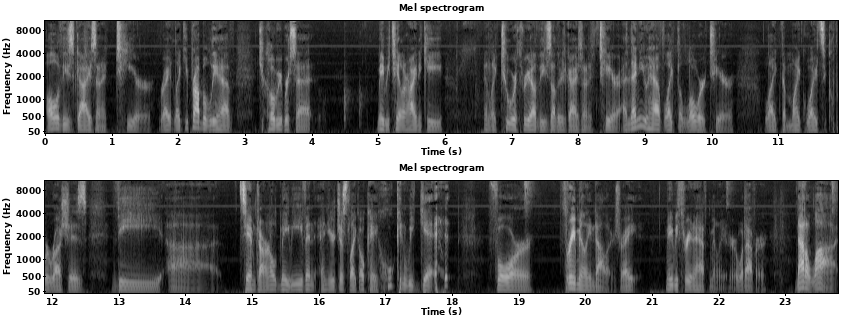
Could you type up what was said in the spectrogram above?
all of these guys on a tier, right? Like you probably have Jacoby Brissett, maybe Taylor Heinicke, and like two or three of these other guys on a tier, and then you have like the lower tier, like the Mike Whites, the Cooper Rushes, the uh, Sam Darnold, maybe even, and you're just like, okay, who can we get for three million dollars, right? Maybe three and a half million or whatever. Not a lot.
